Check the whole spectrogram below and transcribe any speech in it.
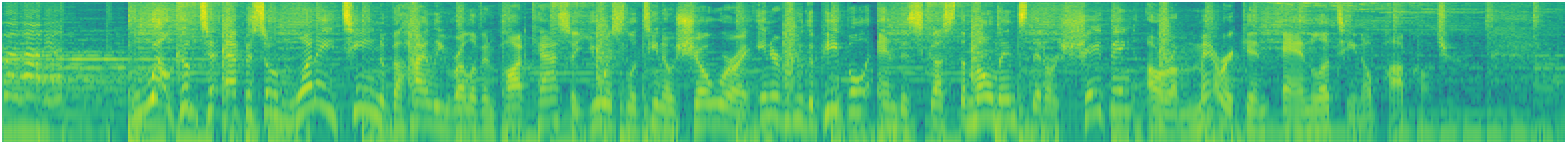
Welcome to episode 118 of the Highly Relevant Podcast, a U.S. Latino show where I interview the people and discuss the moments that are shaping our American and Latino pop culture.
